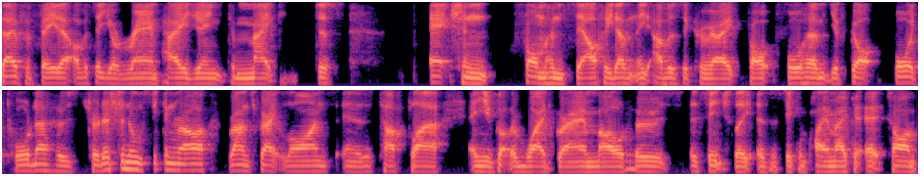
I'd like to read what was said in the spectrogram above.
Dave Fifita, obviously, you're rampaging, can make just action from himself. He doesn't need others to create for, for him. You've got Boyd Cordner, who's traditional second rower, runs great lines and is a tough player. And you've got the Wade Graham mold, who's essentially is a second playmaker at time.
